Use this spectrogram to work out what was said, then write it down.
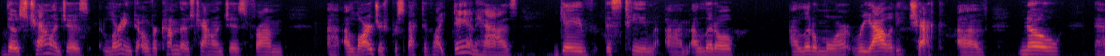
those challenges learning to overcome those challenges from uh, a larger perspective like dan has gave this team um, a little a little more reality check of no uh,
